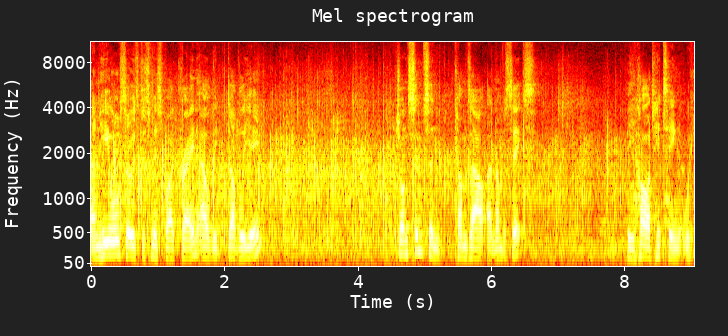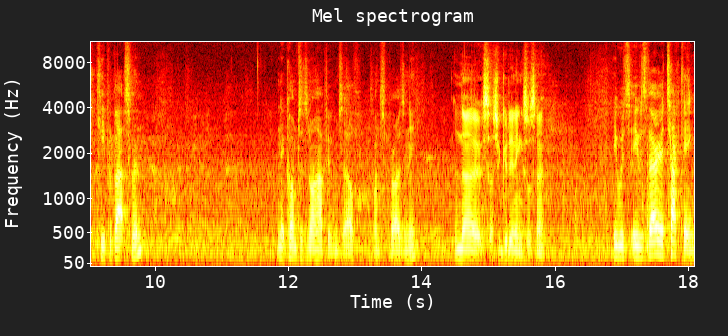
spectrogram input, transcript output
and he also was dismissed by Crane, LBW. John Simpson comes out at number six, the hard-hitting wicketkeeper batsman. Nick Compton's not happy with himself, unsurprisingly. No, such a good innings, wasn't it? He was he was very attacking,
